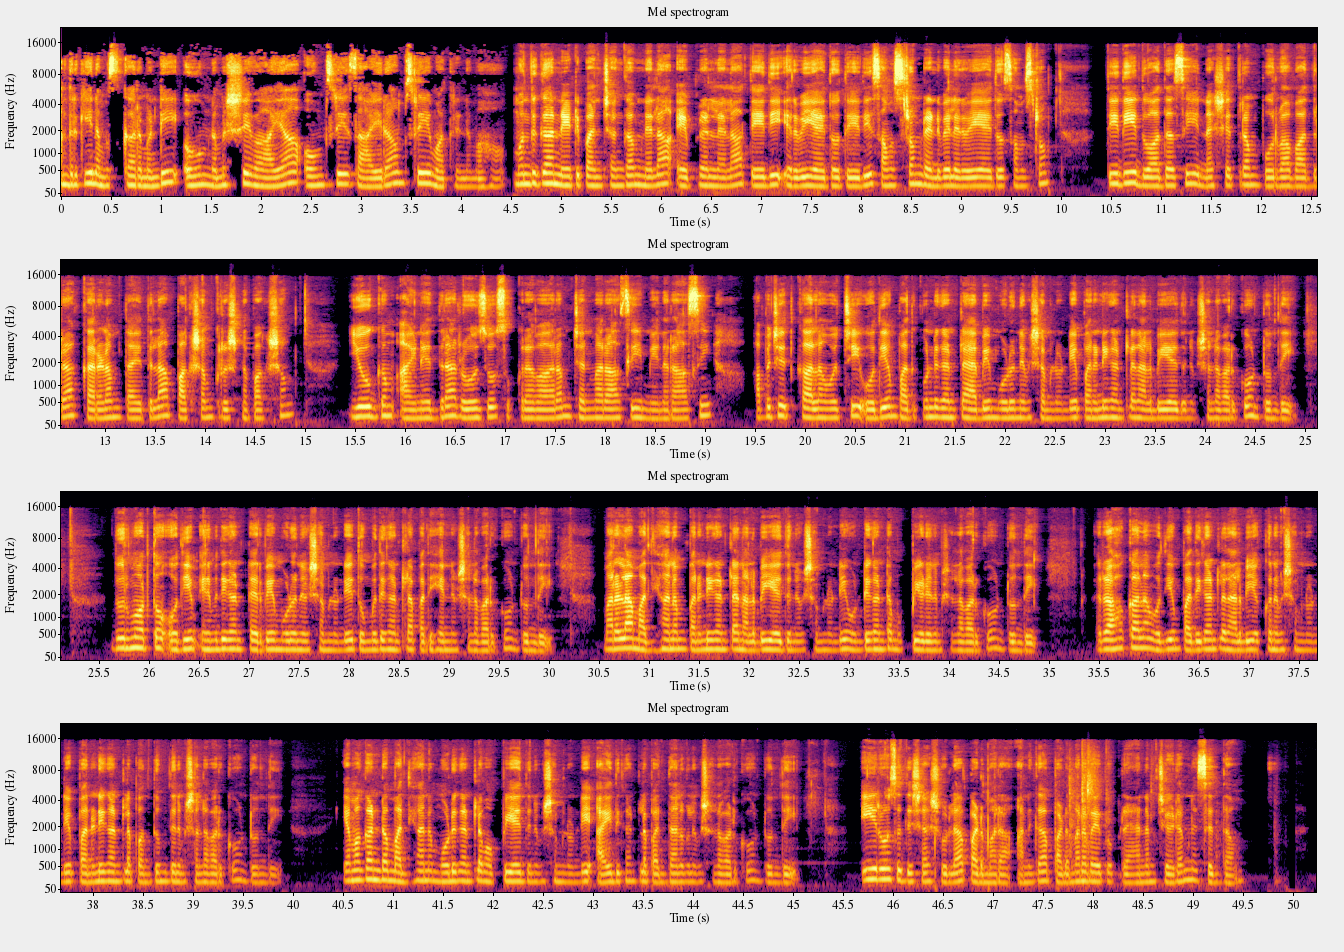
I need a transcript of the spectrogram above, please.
అందరికీ నమస్కారం అండి ఓం నమశివాయ ఓం శ్రీ సాయిరాం శ్రీ మాత్రి నమ. ముందుగా నేటి పంచాంగం నెల ఏప్రిల్ నెల తేదీ ఇరవై ఐదో తేదీ సంవత్సరం రెండు వేల ఇరవై ఐదో సంవత్సరం. తిది ద్వాదశి నక్షత్రం పూర్వభద్ర కరణం తైతుల పక్షం కృష్ణపక్షం. యోగం ఐనేద్ర రోజు శుక్రవారం జన్మరాశి మీనరాశి. అభిజిత్ కాలం వచ్చి ఉదయం పదకొండు గంటల యాభై మూడు నిమిషం నుండి పన్నెండు గంటల నలభై ఐదు నిమిషాల వరకు ఉంటుంది. దుర్ముహూర్తం ఉదయం ఎనిమిది గంటల ఇరవై మూడు నిమిషం నుండి తొమ్మిది గంటల పదిహేను నిమిషాల వరకు ఉంటుంది. మరలా మధ్యాహ్నం పన్నెండు గంటల నలభై ఐదు నిమిషం నుండి ఒంటి గంట ముప్పై ఏడు నిమిషాల వరకు ఉంటుంది. రాహుకాలం ఉదయం పది గంటల నలభై ఒక్క నిమిషం నుండి పన్నెండు గంటల పంతొమ్మిది నిమిషాల వరకు ఉంటుంది. యమగండం మధ్యాహ్నం మూడు గంటల ముప్పై ఐదు నిమిషం నుండి ఐదు గంటల పద్నాలుగు నిమిషాల వరకు ఉంటుంది. ఈ రోజు దిశాశూల పడమర అనగా పడమర వైపు ప్రయాణం చేయడం నిషిద్ధం.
